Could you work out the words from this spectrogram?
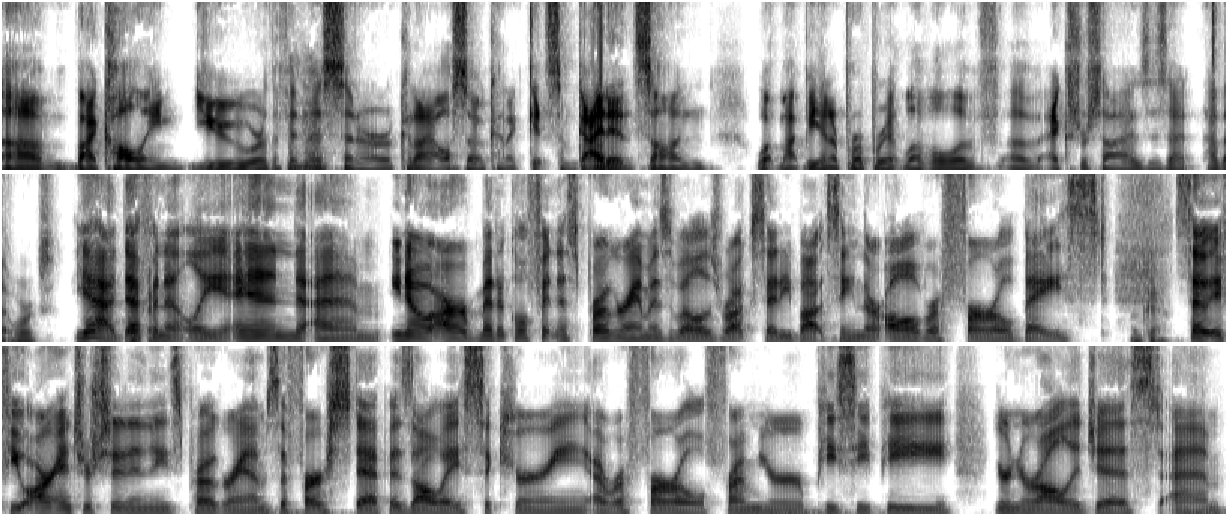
um, by calling you or the Mm-hmm. fitness center, could I also kind of get some guidance on what might be an appropriate level of of exercise? Is that how that works? Yeah, definitely. And um, you know, our medical fitness program as well as rock Rocksteady Boxing, they're all referral based. Okay. So if you are interested in these programs, the first step is always securing a referral from your PCP, your neurologist. Um,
